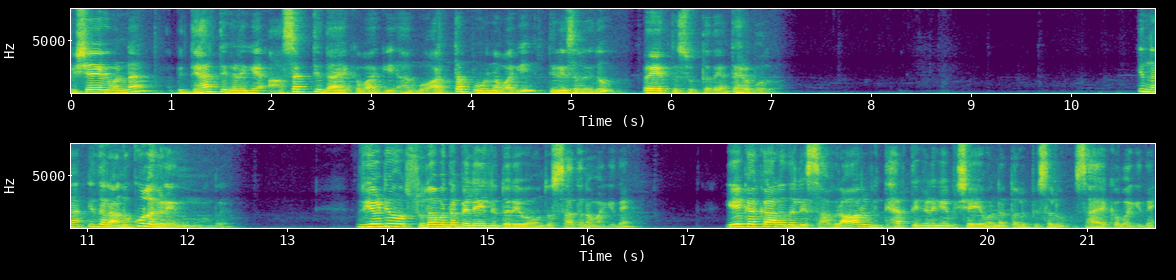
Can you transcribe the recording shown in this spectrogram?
ವಿಷಯವನ್ನು ವಿದ್ಯಾರ್ಥಿಗಳಿಗೆ ಆಸಕ್ತಿದಾಯಕವಾಗಿ ಹಾಗೂ ಅರ್ಥಪೂರ್ಣವಾಗಿ ತಿಳಿಸಲು ಇದು ಪ್ರಯತ್ನಿಸುತ್ತದೆ ಅಂತ ಹೇಳ್ಬೋದು. ಇನ್ನು ಇದರ ಅನುಕೂಲಗಳೇನು ಅಂದರೆ, ರೇಡಿಯೋ ಸುಲಭದ ಬೆಲೆಯಲ್ಲಿ ದೊರೆಯುವ ಒಂದು ಸಾಧನವಾಗಿದೆ. ಏಕಕಾಲದಲ್ಲಿ ಸಾವಿರಾರು ವಿದ್ಯಾರ್ಥಿಗಳಿಗೆ ವಿಷಯವನ್ನು ತಲುಪಿಸಲು ಸಹಾಯಕವಾಗಿದೆ.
